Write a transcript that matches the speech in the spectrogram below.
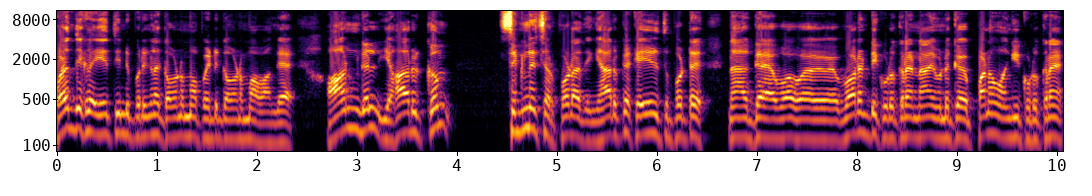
குழந்தைகளை ஏற்றிட்டு போகிறீங்களா கவனமாக போயிட்டு கவனமாக வாங்க. ஆண்கள் யாருக்கும் சிக்னேச்சர் போடாதீங்க. யாருக்கும் கையெழுத்து போட்டு நான் க வாரண்டி கொடுக்குறேன் நான் இவனுக்கு பணம் வாங்கி கொடுக்குறேன்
